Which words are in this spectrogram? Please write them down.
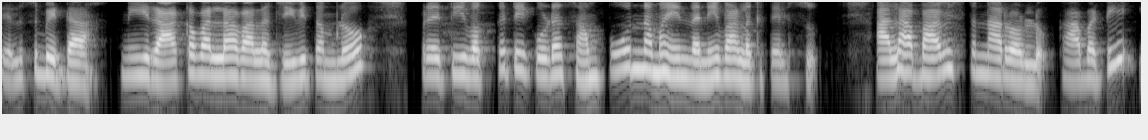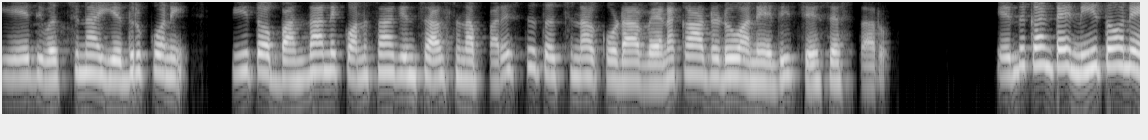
తెలుసు బిడ్డ నీ రాక వల్ల వాళ్ళ జీవితంలో ప్రతి ఒక్కటి కూడా సంపూర్ణమైందని వాళ్ళకి తెలుసు. అలా భావిస్తున్నారు వాళ్ళు కాబట్టి ఏది వచ్చినా ఎదుర్కొని నీతో బంధాన్ని కొనసాగించాల్సిన పరిస్థితి వచ్చినా కూడా వెనకాడడు అనేది చేసేస్తారు. ఎందుకంటే నీతోనే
